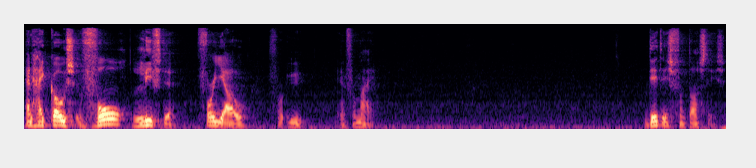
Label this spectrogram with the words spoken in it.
En hij koos vol liefde voor jou, voor u en voor mij. Dit is fantastisch,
